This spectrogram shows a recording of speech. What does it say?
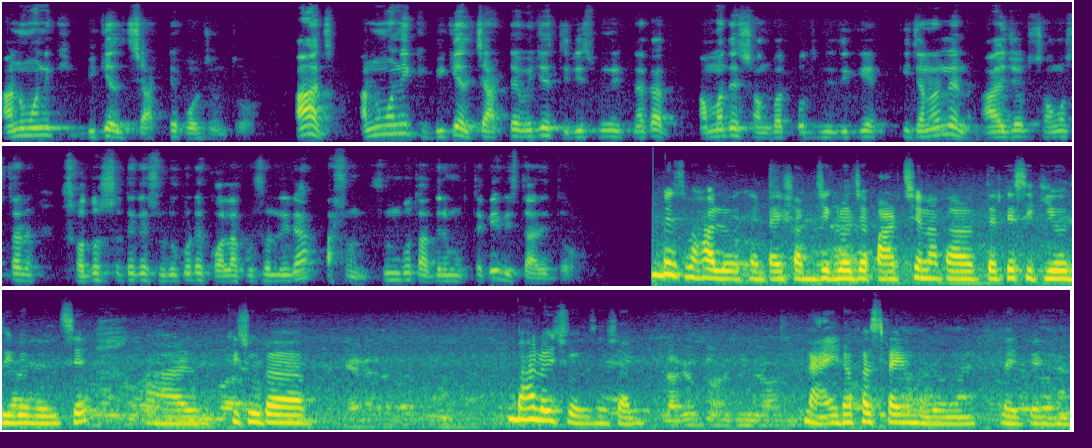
আনুমানিক বিকেল চারটে পর্যন্ত। আজ আনুমানিক বিকেল চারটে বেজে তিরিশ মিনিট নাগাদ আমাদের সংবাদ প্রতিনিধিকে কি জানালেন? আয়োজক সংস্থার সদস্য থেকে শুরু করে কলা কুশলীরা আসুন, শুনব তাদের মুখ থেকে বিস্তারিত। বেশ ভালো এখানটায় সব যেগুলো যা পারছে না তাদেরকে শিখিয়েও দিবে বলছে, আর কিছুটা ভালোই চলছে সব। না, এটা ফার্স্ট টাইম হলো আমার লাইফে হ্যাঁ।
